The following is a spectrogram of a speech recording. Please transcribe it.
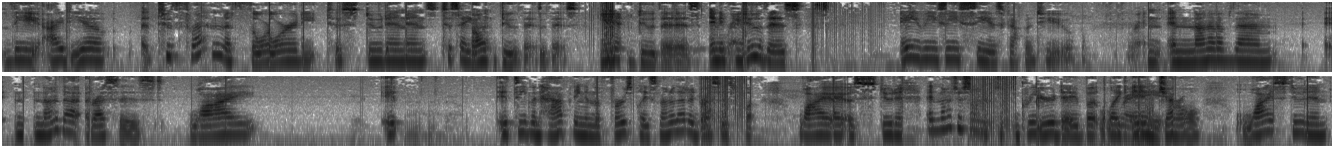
the idea to threaten authority to students to say don't do this, do this, you can't do this, and if you do this, A, B, C, C is going to happen to you, Right. and, and none of them, none of that addresses why it it's even happening in the first place. None of that addresses what why a student, and not just on Green Beer Day, but like in general, why a student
